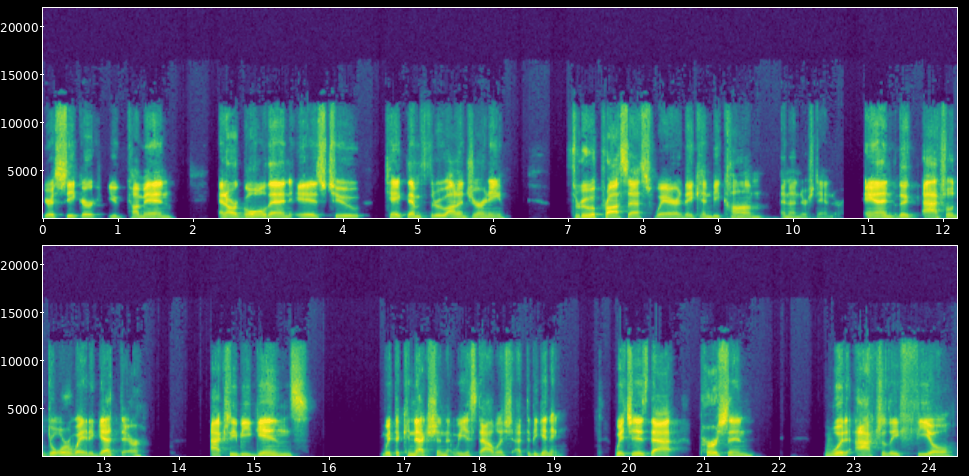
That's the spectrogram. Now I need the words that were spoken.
you're a seeker. You come in, and our goal then is to take them through on a journey through a process where they can become an understander. And the actual doorway to get there actually begins with the connection that we establish at the beginning, which is that person would actually feel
